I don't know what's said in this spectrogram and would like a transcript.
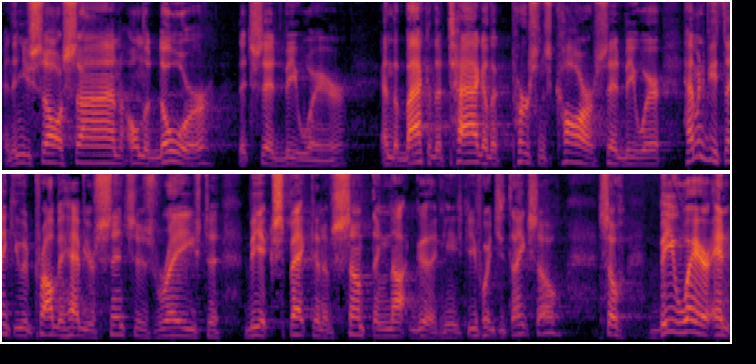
and then you saw a sign on the door that said beware, and the back of the tag of the person's car said beware? How many of you think you would probably have your senses raised to be expectant of something not good? Would you think so? So beware. And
